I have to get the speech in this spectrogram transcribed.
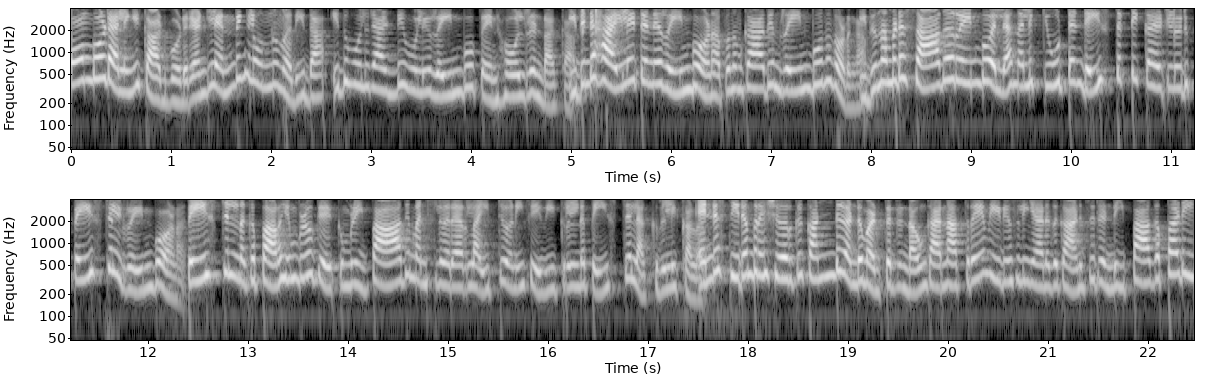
ഫോം ബോർഡ് അല്ലെങ്കിൽ കാർഡ് ബോർഡ് രണ്ടിൽ എന്തെങ്കിലും ഒന്ന് മതി. ഇതാ ഇതുപോലെ ഒരു അടിപൊളി റെയിൻബോ പെൻ ഹോൾഡർ ഉണ്ടാക്കാം. ഇതിന്റെ ഹൈലൈറ്റ് തന്നെ റെയിൻബോ ആണ്. അപ്പൊ നമുക്ക് ആദ്യം റെയിൻബോ എന്ന് തുടങ്ങാം. ഇത് നമ്മുടെ സാധാ റെയിൻബോ അല്ല നല്ല ക്യൂട്ട് ആൻഡ് എസ്തറ്റിക് ആയിട്ടുള്ള ഒരു പേസ്റ്റൽ റെയിൻബോ ആണ്. പേസ്റ്റൽ എന്നൊക്കെ പറയുമ്പോഴും കേൾക്കുമ്പോഴും ഇപ്പൊ ആദ്യം മനസ്സിൽ വരാറുള്ള ആണ് ഈ ഫെവിക്രിലിന്റെ പേസ്റ്റൽ അക്രിലിക് കളർ എന്റെ സ്ഥിരം പ്രേക്ഷകർക്ക് കണ്ട് കണ്ട് മടുത്തിട്ടുണ്ടാവും. കാരണം അത്രയും വീഡിയോസിൽ ഞാനിത് കാണിച്ചിട്ടുണ്ട്. ഇപ്പൊ ആകപ്പാട് ഈ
